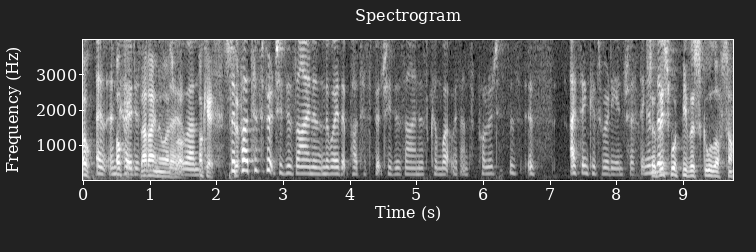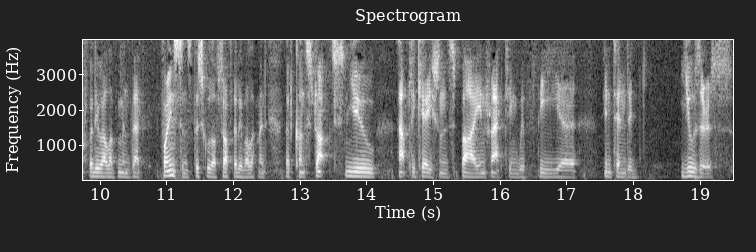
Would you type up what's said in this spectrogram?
Oh, and, and okay, co-design. that I know so, as well. Um, okay, so, so, participatory design and the way that participatory designers can work with anthropologists is, is I think, is really interesting. And so this would be the school of software development that, for instance, the school of software development that constructs new applications by interacting with the uh, intended users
